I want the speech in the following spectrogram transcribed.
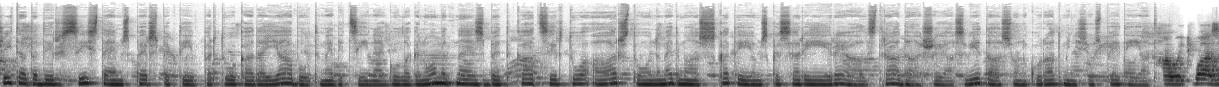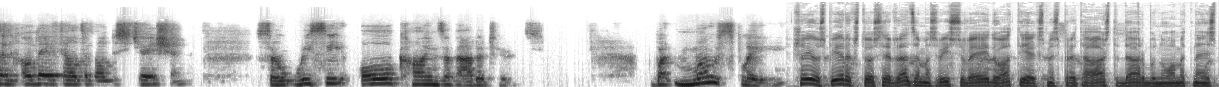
Šī tā tad ir sistēmas perspektīva par to, kādai jābūt medicīnai gulaga nometnēs, bet kāds ir to ārstu un medmāsu skatījums, kas arī reāli strādā šajās vietās un kur atmiņas jūs pētījāt? So we see all kinds of attitudes. Šajos pierakstos ir redzamas visu veidu attieksmes pret ārsta darbu nometnēs,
